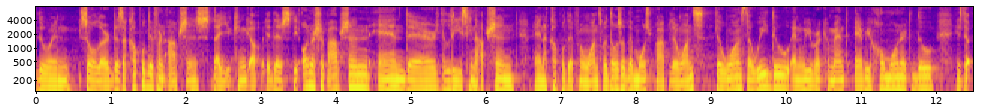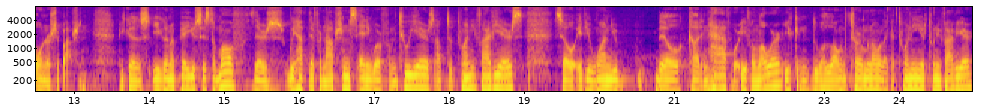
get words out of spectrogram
doing solar, there's a couple different options that you can go. There's the ownership option and there's the leasing option and a couple different ones, but those are the most popular ones. The ones that we do and we recommend every homeowner to do is the ownership option because you're going to pay your system off. There's, we have different options anywhere from two years up to 25 years. So if you want your bill cut in half or even lower, you can do a long-term loan, like a 20 or 25 year.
